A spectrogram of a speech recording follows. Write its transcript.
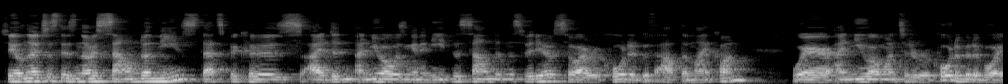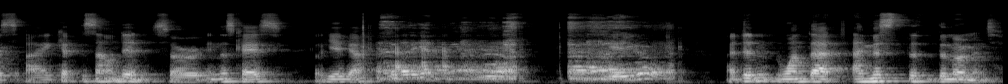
So you'll notice there's no sound on these. That's because I didn't I knew I wasn't going to need the sound in this video, so I recorded without the mic on where I knew I wanted to record a bit of voice, I kept the sound in. So in this case, you'll hear here. Say that again. Here you go. I didn't want that. I missed the, the moment.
